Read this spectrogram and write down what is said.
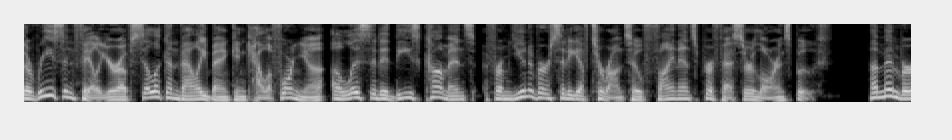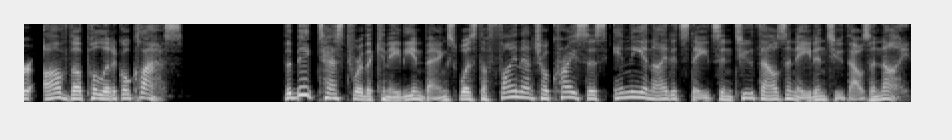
The recent failure of Silicon Valley Bank in California elicited these comments from University of Toronto finance professor Lawrence Booth, a member of the political class. The big test for the Canadian banks was the financial crisis in the United States in 2008 and 2009.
